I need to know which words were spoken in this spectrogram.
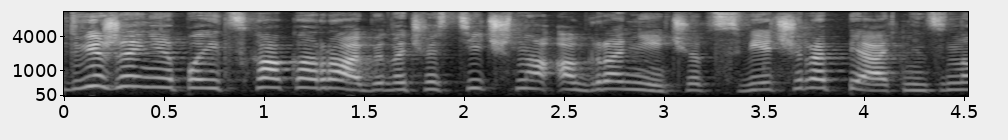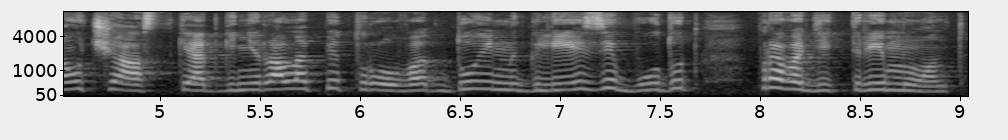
Движение по Ицхака Рабина частично ограничат. С вечера пятницы на участке от генерала Петрова до Инглези будут проводить ремонт.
